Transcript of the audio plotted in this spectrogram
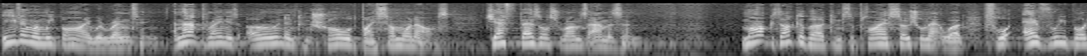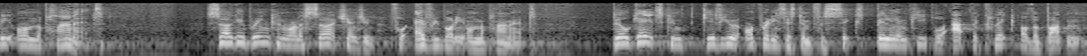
even when we buy, we're renting. And that brain is owned and controlled by someone else. Jeff Bezos runs Amazon. Mark Zuckerberg can supply a social network for everybody on the planet. Sergey Brin can run a search engine for everybody on the planet. Bill Gates can give you an operating system for 6 billion people at the click of a button.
